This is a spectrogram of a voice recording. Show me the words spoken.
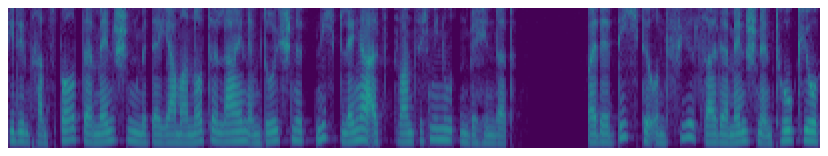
die den Transport der Menschen mit der Yamanote Line im Durchschnitt nicht länger als 20 Minuten behindert. Bei der Dichte und Vielzahl der Menschen in Tokio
